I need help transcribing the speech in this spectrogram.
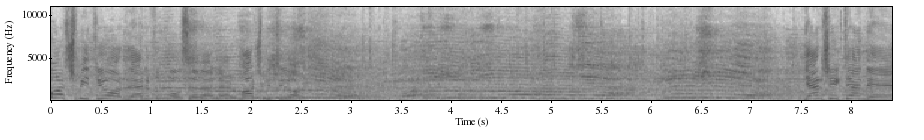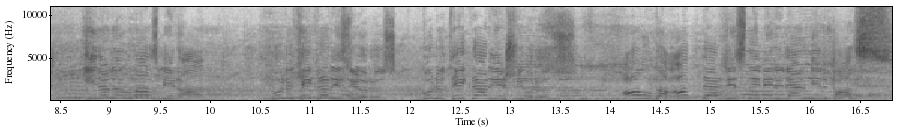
maç bitiyor değerli futbol severler. Maç bitiyor. Gerçekten de inanılmaz bir an. Golü tekrar izliyoruz. Golü tekrar yaşıyoruz. Alda at dercesine verilen bir pas.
